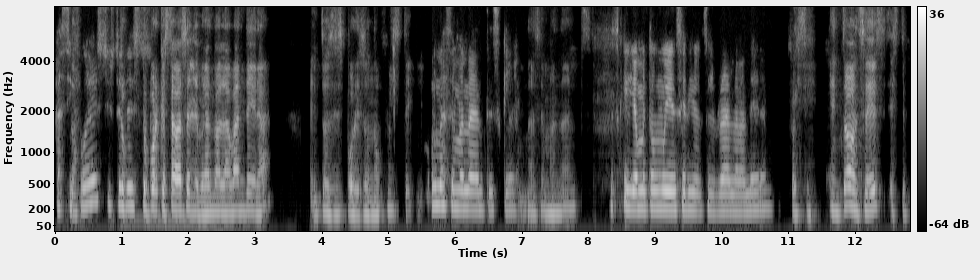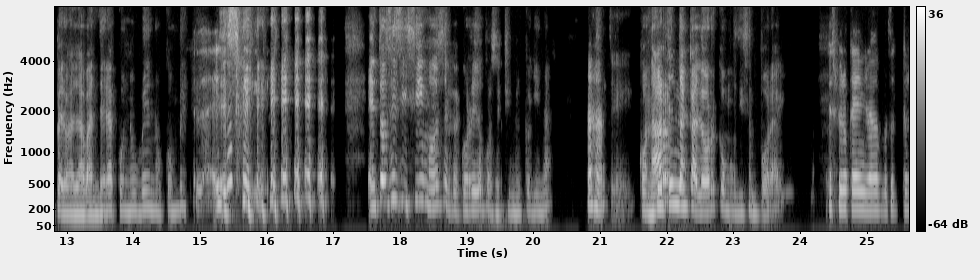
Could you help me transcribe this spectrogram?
Así Tú- fue, si ustedes tú porque estabas celebrando a la bandera, entonces por eso no fuiste una semana antes, claro. una semana antes. Es que yo me tomo muy en serio celebrar la bandera. Pues sí. Entonces, este, pero a la bandera con V, no con B. Ese- Entonces hicimos el recorrido por Xochimilco, Gina, Ajá. este, con harta calor, como dicen por ahí. Espero que hayan llevado protector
